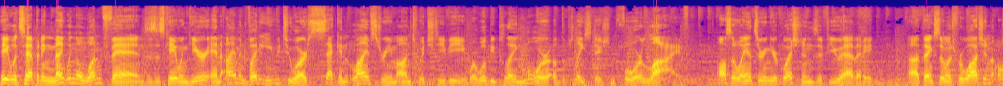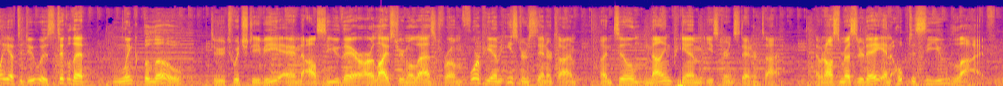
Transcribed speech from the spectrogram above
Hey, what's happening, Nightwing 01 fans? This is K-Wing here, and I'm inviting you to our second live stream on Twitch TV, where we'll be playing more of the PlayStation 4 live. Also, answering your questions if you have any. Uh, thanks so much for watching. All you have to do is tickle that link below to Twitch TV, and I'll see you there. Our live stream will last from 4 p.m. Eastern Standard Time until 9 p.m. Eastern Standard Time. Have an awesome rest of your day and hope to see you live.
